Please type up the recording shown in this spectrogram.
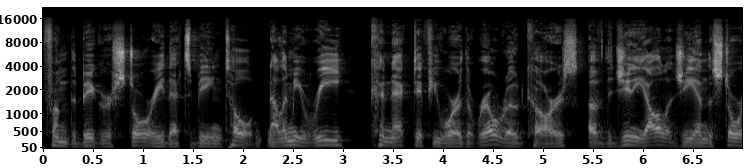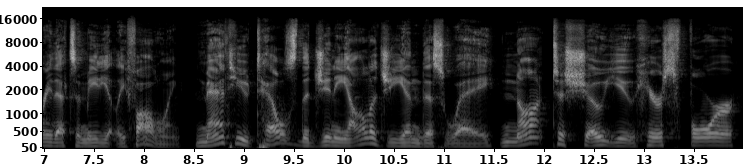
from the bigger story that's being told. Now, let me reconnect, if you were, the railroad cars of the genealogy and the story that's immediately following. Matthew tells the genealogy in this way not to show you here's four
